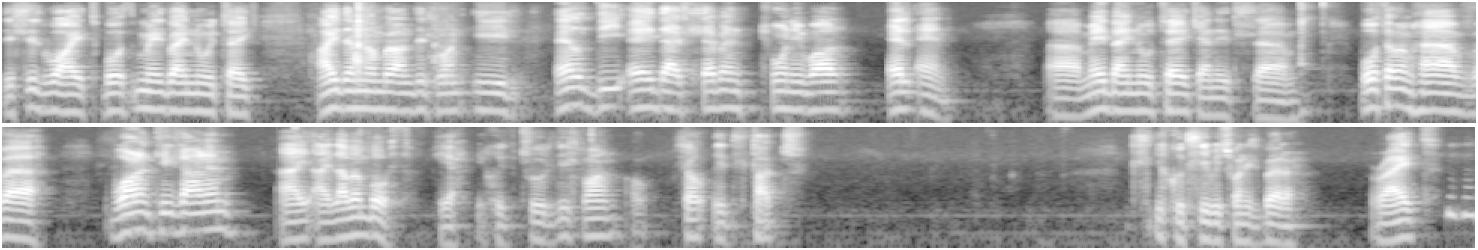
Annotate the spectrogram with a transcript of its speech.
this is white, both made by NewTek. Item number on this one is LDA-721LN, uh, made by NewTek, and it's um, both of them have uh, warranties on them. I I love them both. Here, you could choose this one. Oh, so it's touch. You could see which one is better, right? Mm -hmm.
